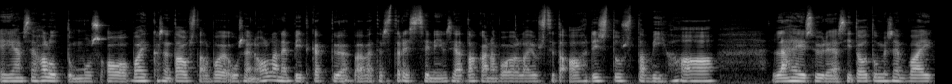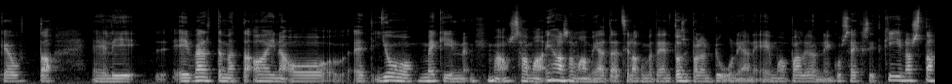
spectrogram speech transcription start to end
eihän se haluttomuus ole, vaikka sen taustalla voi usein olla ne pitkät työpäivät ja stressi, niin siellä takana voi olla just sitä ahdistusta, vihaa, läheisyyden ja sitoutumisen vaikeutta. Eli ei välttämättä aina ole, että joo, mekin, mä oon sama, ihan samaa mieltä, että silloin kun mä teen tosi paljon duunia, niin ei mua paljon niin kuin seksit kiinnosta,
